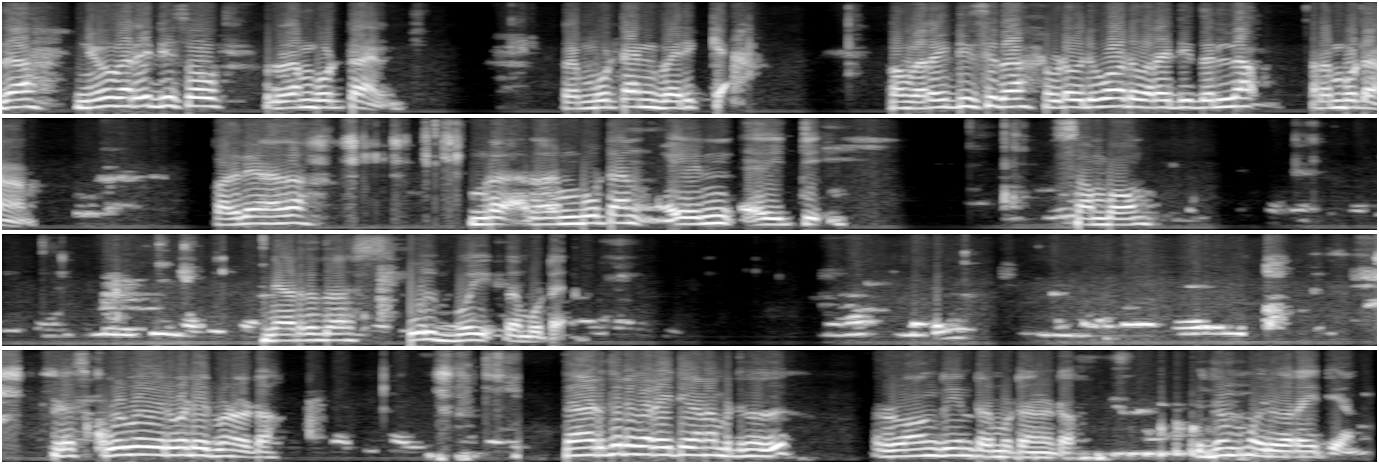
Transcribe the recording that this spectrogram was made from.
ഇതാ new varieties of rambutan rambutan വരിക്ക അപ്പം വെറൈറ്റീസ് ഇതാ ഇവിടെ ഒരുപാട് വെറൈറ്റി ഇതെല്ലാം റംബൂട്ടാനാണ് അപ്പൊ അതിലേതാ? നമ്മുടെ റംബൂട്ടാൻ എൻ എയ്റ്റി സംഭവം? പിന്നെ അടുത്തത് സ്കൂൾ ബോയ് റംബൂട്ടാൻ. ഇവിടെ സ്കൂൾ ബോയ് ഒരുപാട് ഇരിപ്പുണ്ട് കേട്ടോ. അടുത്തൊരു വെറൈറ്റി കാണാൻ പറ്റുന്നത് റോങ് ഗ്രീൻ റംബൂട്ടാൻ കേട്ടോ. ഇതും ഒരു വെറൈറ്റിയാണ്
